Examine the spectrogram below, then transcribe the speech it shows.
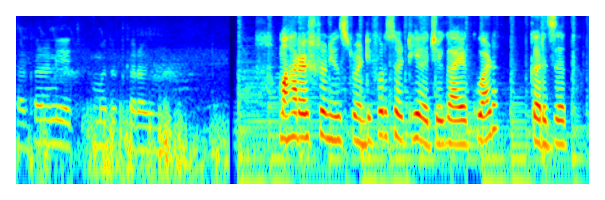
सरकारने याची मदत करावी महाराष्ट्र न्यूज ट्वेंटी फोरसाठी अजय गायकवाड कर्जत.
